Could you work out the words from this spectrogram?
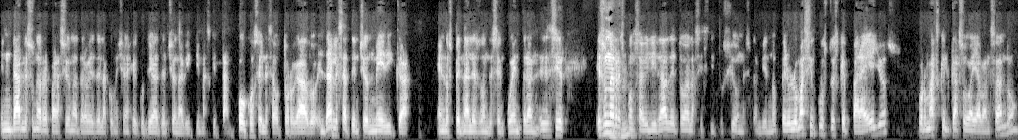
en darles una reparación a través de la Comisión Ejecutiva de Atención a Víctimas, que tampoco se les ha otorgado, el darles atención médica en los penales donde se encuentran. Es decir, es una responsabilidad de todas las instituciones también, ¿no? Pero lo más injusto es que para ellos, por más que el caso vaya avanzando,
